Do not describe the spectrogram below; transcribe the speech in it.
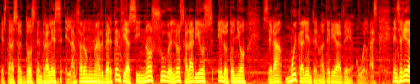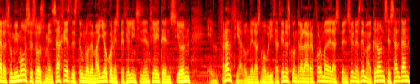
Estas dos centrales lanzaron una advertencia, si no suben los salarios, el otoño será muy caliente en materia de huelgas. Enseguida resumimos esos mensajes de este 1 de mayo con especial incidencia y tensión en Francia, donde las movilizaciones contra la reforma de las pensiones de Macron se saldan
